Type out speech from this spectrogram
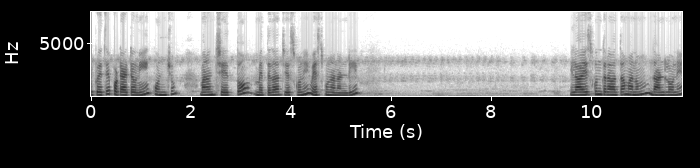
ఇప్పుడైతే పొటాటోని కొంచెం మనం చేత్తో మెత్తగా చేసుకొని వేసుకున్నానండి. ఇలా వేసుకున్న తర్వాత మనం దాంట్లోనే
